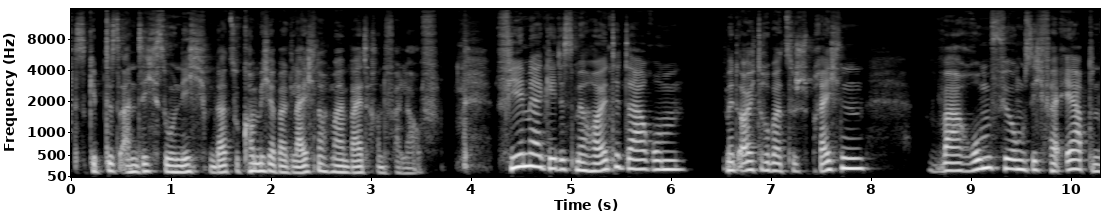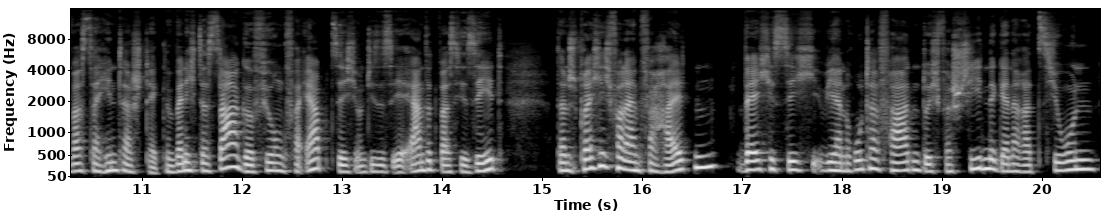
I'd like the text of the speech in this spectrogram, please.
das gibt es an sich so nicht. Und dazu komme ich aber gleich noch mal im weiteren Verlauf. Vielmehr geht es mir heute darum, mit euch darüber zu sprechen, warum Führung sich vererbt und was dahinter steckt. Und wenn ich das sage, Führung vererbt sich und dieses ihr erntet, was ihr seht, dann spreche ich von einem Verhalten, welches sich wie ein roter Faden durch verschiedene Generationen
